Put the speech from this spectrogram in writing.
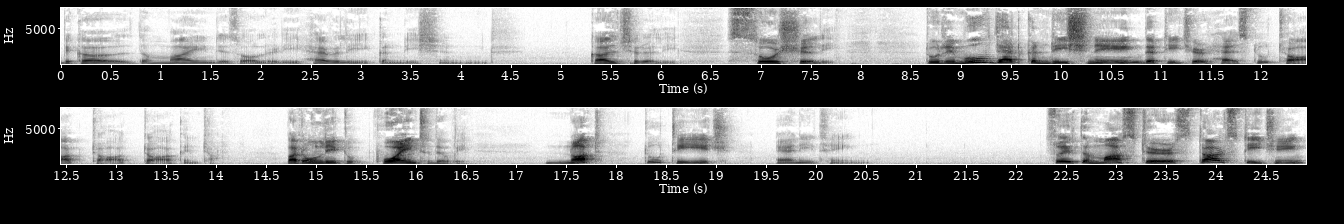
Because the mind is already heavily conditioned culturally, socially. To remove that conditioning, the teacher has to talk, talk, talk, and talk. But only to point the way, not to teach anything. So if the master starts teaching,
